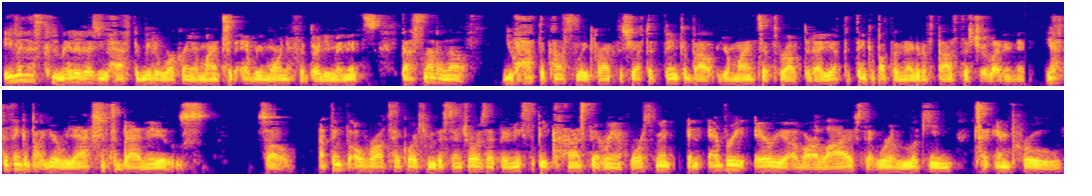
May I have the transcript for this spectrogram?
even as committed as you have to be to work on your mindset every morning for 30 minutes, that's not enough. You have to constantly practice. You have to think about your mindset throughout the day. You have to think about the negative thoughts that you're letting in. You have to think about your reaction to bad news. So I think the overall takeaway from this intro is that there needs to be constant reinforcement in every area of our lives that we're looking to improve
